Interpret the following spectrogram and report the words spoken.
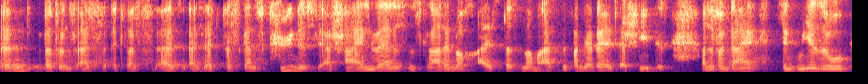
ähm, wird uns als etwas, als, als etwas ganz Kühnes erscheinen, wenn es gerade noch als das Normalste von der Welt erschienen ist. Also von daher sind mir so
